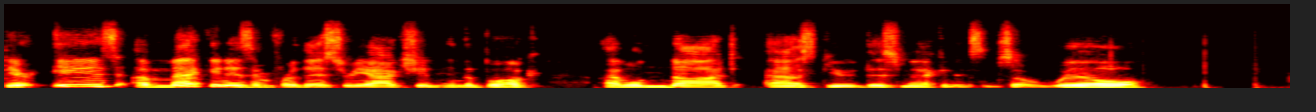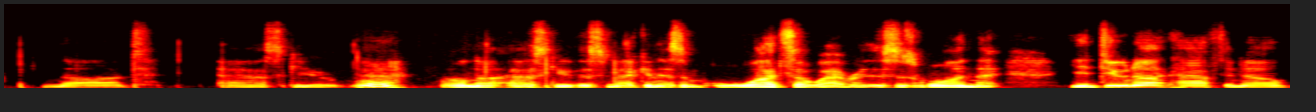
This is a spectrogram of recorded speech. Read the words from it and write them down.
There is a mechanism for this reaction in the book. I will not ask you this mechanism. So, will not ask you. Yeah, will not ask you this mechanism whatsoever. This is one that you do not have to know.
